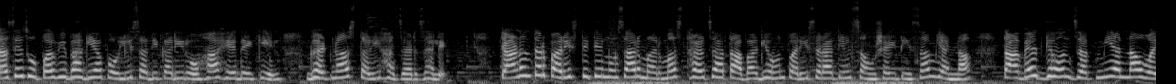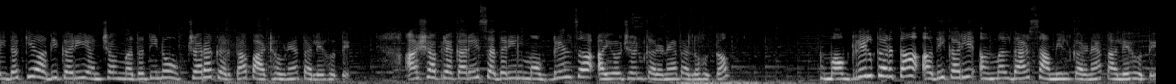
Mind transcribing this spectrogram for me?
तसेच उपविभागीय पोलीस अधिकारी रोहा हे देखील घटनास्थळी हजर झाले. त्यानंतर परिस्थितीनुसार मर्मस्थळचा ताबा घेऊन परिसरातील संशयित इसम यांना ताब्यात घेऊन जखमी यांना वैद्यकीय अधिकारी यांच्या मदतीनं उपचाराकरता पाठवण्यात आले होते. अशा प्रकारे सदरील मॉकड्रिलचं आयोजन करण्यात आलं होतं. मॉकड्रिल करता अधिकारी अंमलदार सामील करण्यात आले होते.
